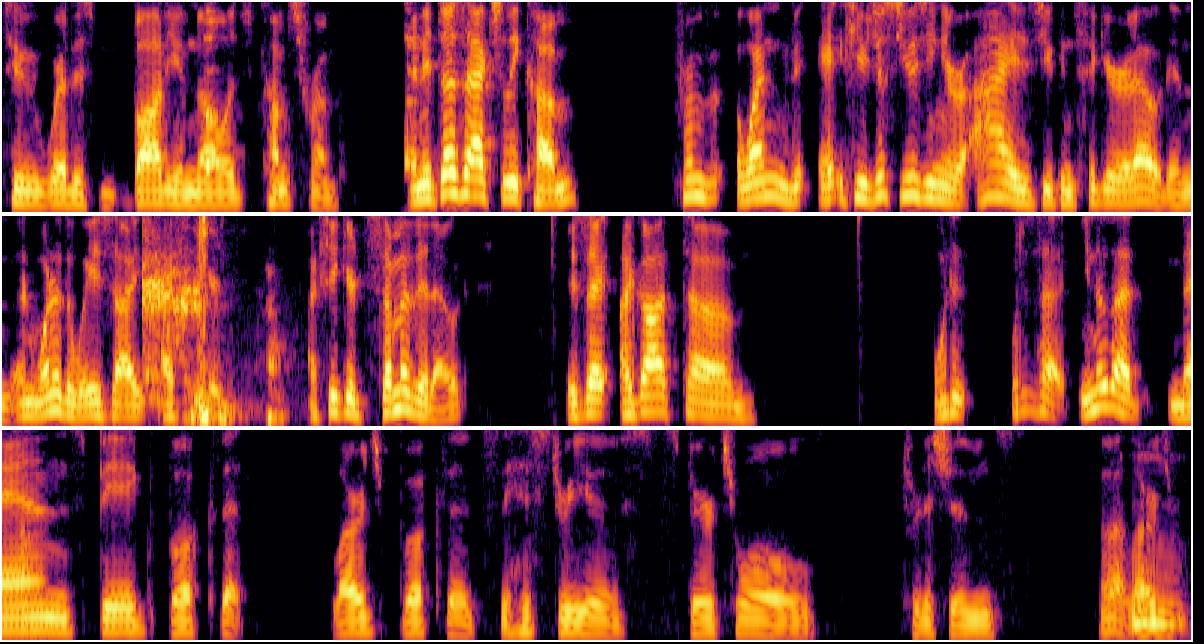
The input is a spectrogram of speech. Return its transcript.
to where this body of knowledge comes from and it does actually come from when if you're just using your eyes you can figure it out and and one of the ways i i figured i figured some of it out is i i got um what is what is that you know that man's big book that large book that's the history of spiritual traditions oh that large Mm.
